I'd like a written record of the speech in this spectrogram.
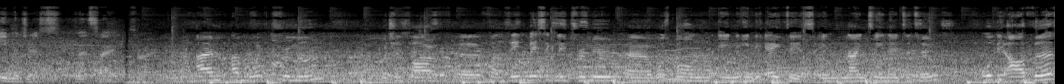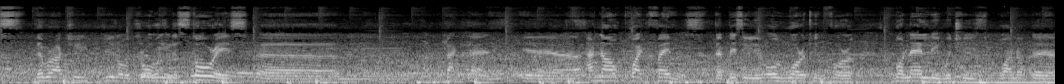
images, let's say. I'm, I'm with Tremoon, which is our uh, fanzine. Basically, Tremoon uh, was born in, in the 80s, in 1982. All the authors, they were actually, you know, drawing the stories um, back then, uh, are now quite famous. They're basically all working for Bonelli, which is one of the,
